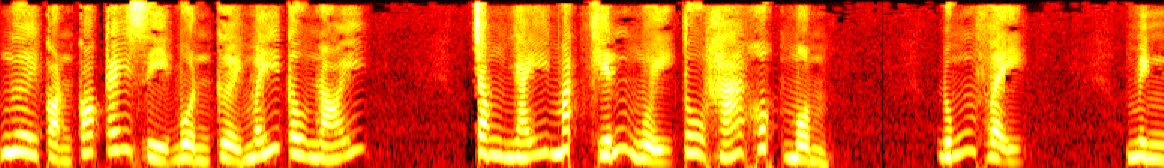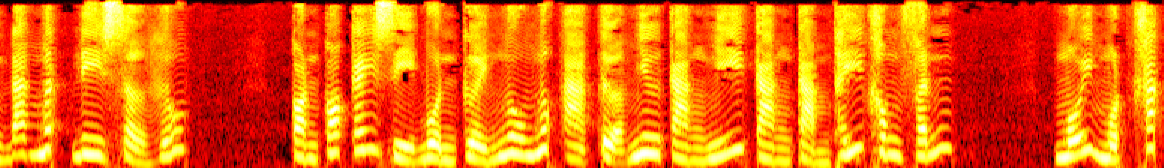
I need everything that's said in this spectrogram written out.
Ngươi còn có cái gì buồn cười mấy câu nói. Trong nháy mắt khiến ngụy tu há hốc mồm. Đúng vậy. Mình đã mất đi sở hữu. Còn có cái gì buồn cười ngu ngốc à tựa như càng nghĩ càng cảm thấy không phấn. Mỗi một khắc.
